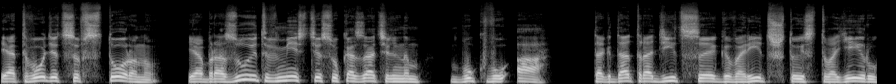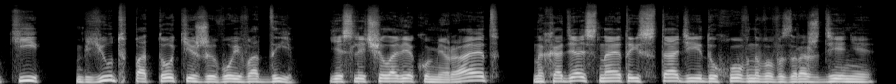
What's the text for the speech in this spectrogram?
и отводится в сторону и образует вместе с указательным букву «А». Тогда традиция говорит, что из твоей руки бьют потоки живой воды. Если человек умирает, находясь на этой стадии духовного возрождения,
